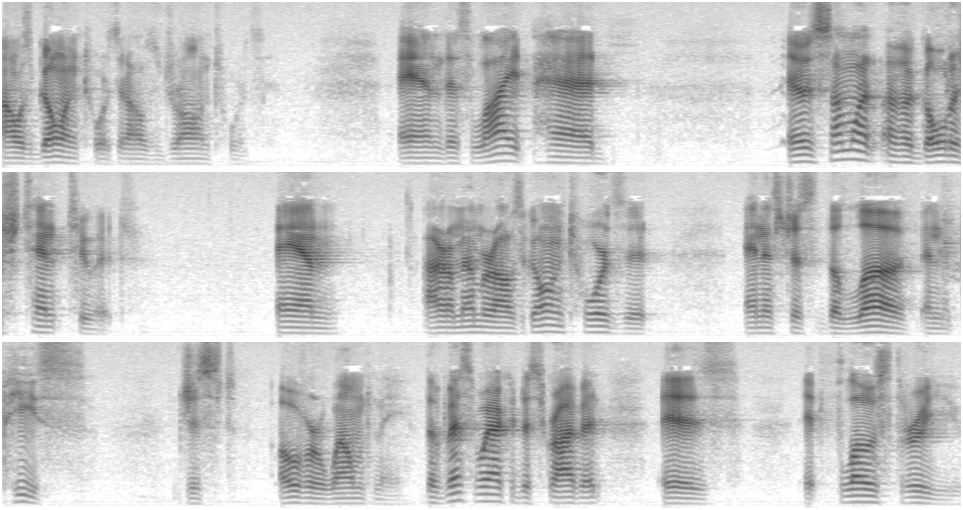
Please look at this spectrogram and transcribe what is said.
I was going towards it. I was drawn towards it, and this light had. It was somewhat of a goldish tint to it, and I remember I was going towards it and it's just the love and the peace just overwhelmed me. The best way I could describe it is it flows through you,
